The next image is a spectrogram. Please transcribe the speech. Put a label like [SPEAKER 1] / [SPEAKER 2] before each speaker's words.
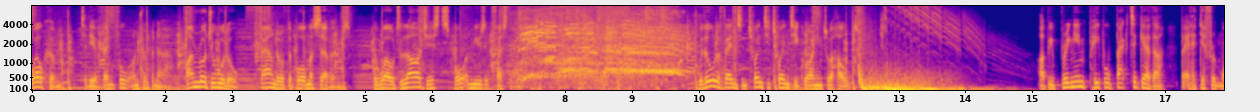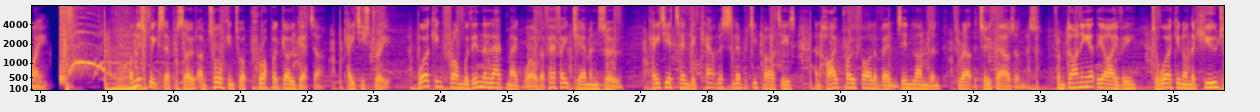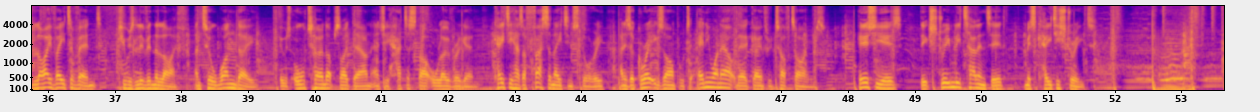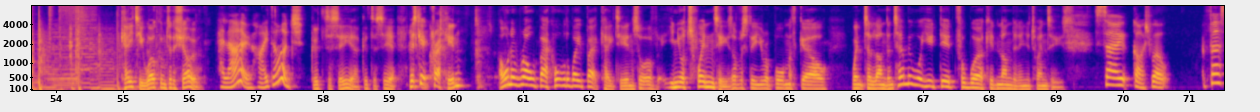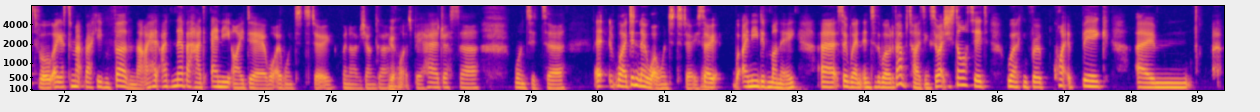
[SPEAKER 1] Welcome to the Eventful Entrepreneur. I'm Dodge Woodall, founder of the Bournemouth Sevens, the world's largest sport and music festival. With all events in 2020 grinding to a halt, I'll be bringing people back together, but in a different way. On this week's episode, I'm talking to a proper go getter, Katie Street. Working from within the lad mag world of FHM and Zoo, Katie attended countless celebrity parties and high profile events in London throughout the 2000s. From dining at the Ivy to working on the huge Live 8 event, she was living the life until one day it was all turned upside down and she had to start all over again. Katie has a fascinating story and is a great example to anyone out there going through tough times. Here she is, the extremely talented Miss Katie Street. Katie, welcome to the show.
[SPEAKER 2] Hello, hi Dodge.
[SPEAKER 1] Good to see you. Good to see you. Let's get cracking. I want to roll back all the way back, Katie, and sort of in your twenties. Obviously, you're a Bournemouth girl. Went to London. Tell me what you did for work in London in your twenties.
[SPEAKER 2] So, gosh, well, first of all, I guess to map back even further than that, I had, I'd never had any idea what I wanted to do when I was younger.
[SPEAKER 1] Yeah.
[SPEAKER 2] I wanted to be a hairdresser. Wanted to. Uh, Well, I didn't know what I wanted to do, so I needed money. Uh, so went into the world of advertising. So I actually started working for a, quite a big, um,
